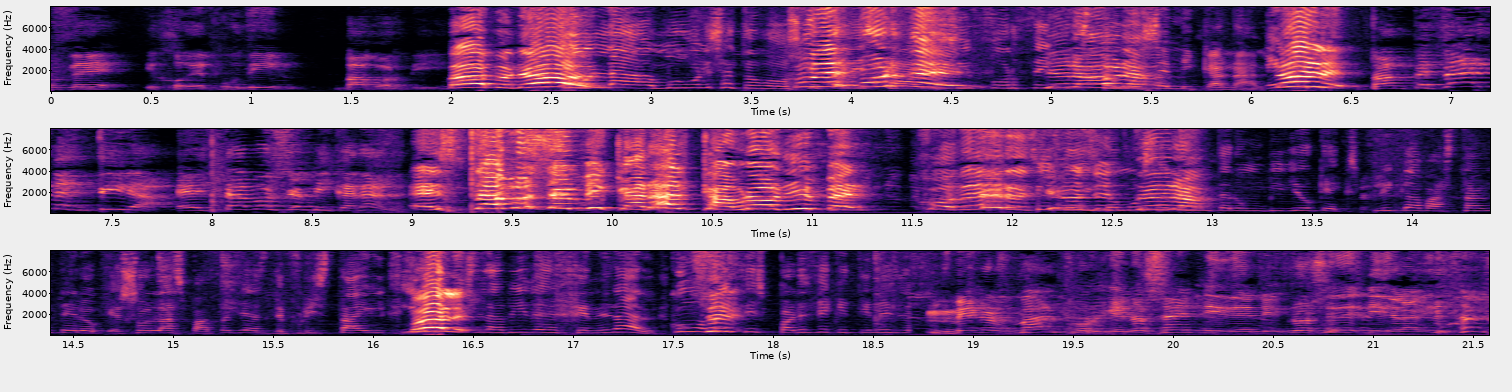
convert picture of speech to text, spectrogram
Force, hijo de Putin, va por ti. ¡Vámonos! Hola, muy buenas a todos. ¡Joder, ¿Qué tal Force! Soy Force y ¿Y ahora, estamos ahora? en mi canal. ¡Dale! Para empezar, mentira. Estamos en mi canal. ¡Estamos en mi canal, cabrón, Inver! ¡Joder, es que no Hoy se vamos a entera! comentar un vídeo que explica bastante lo que son las batallas de freestyle y Vale. lo que es la vida en general. Como Sí. a veces parece que tienes la- Menos mal porque no sé ni de, ni- no sé de- ni de la vida en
